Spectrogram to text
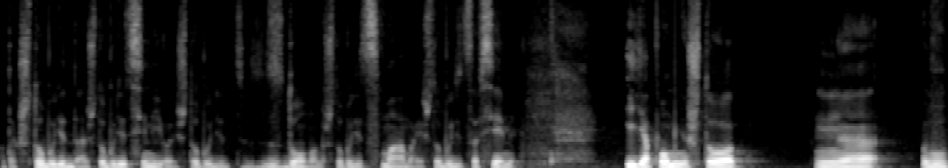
вот так, что будет дальше, что будет с семьей, что будет с домом, что будет с мамой, что будет со всеми. И я помню, что э, в,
